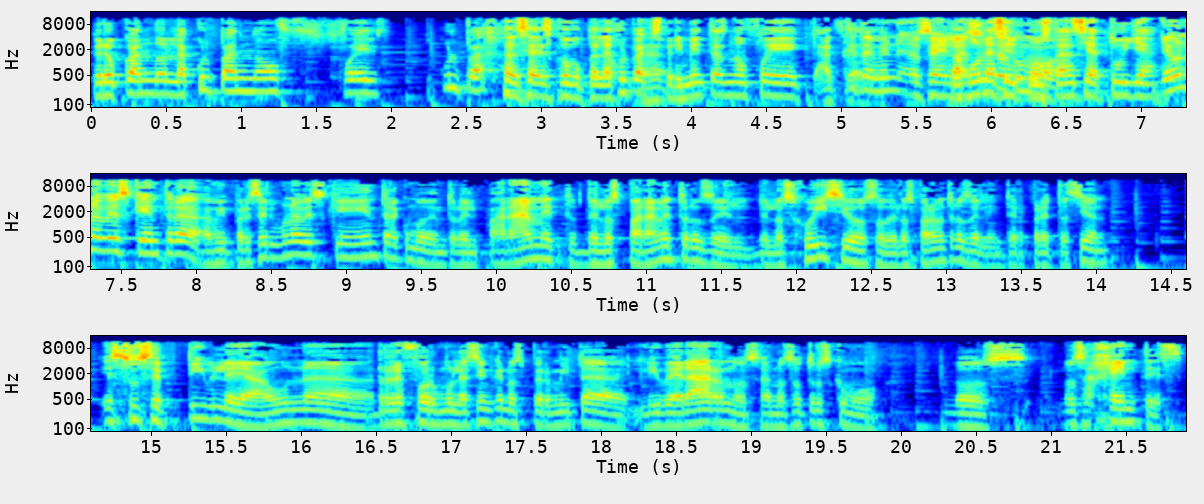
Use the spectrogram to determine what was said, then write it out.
Pero cuando la culpa no fue culpa, o sea, es como que la culpa que experimentas no fue Es que también, o sea, el bajo una como- circunstancia tuya. Ya una vez que entra, a mi parecer, una vez que entra como dentro del parámetro, de los parámetros del- de los juicios o de los parámetros de la interpretación, es susceptible a una reformulación que nos permita liberarnos a nosotros como los, los agentes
